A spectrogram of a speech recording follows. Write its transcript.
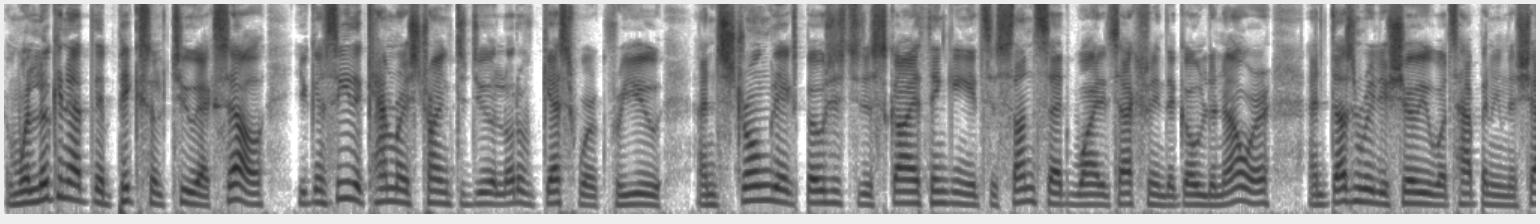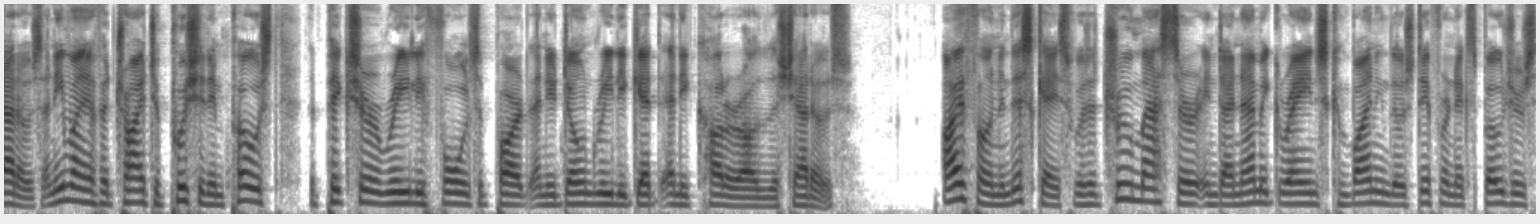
And when looking at the Pixel 2 XL you can see the camera is trying to do a lot of guesswork for you and strongly exposes to the sky thinking it's a sunset while it's actually in the golden hour and doesn't really show you what's happening in the shadows. And even if I try to push it in post the picture really falls apart and you don't really get any color out of the shadows iPhone in this case was a true master in dynamic range combining those different exposures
